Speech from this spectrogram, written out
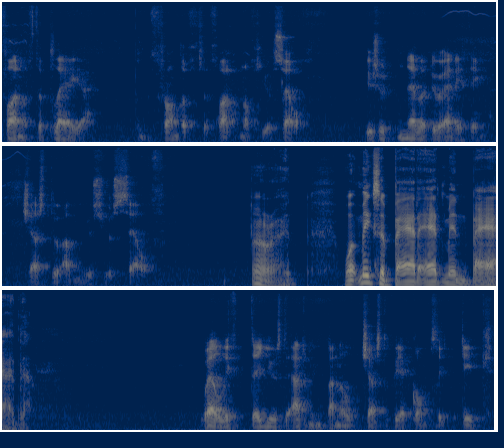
fun of the player in front of the fun of yourself, you should never do anything just to amuse yourself. All right, what makes a bad admin bad? Well, if they use the admin panel just to be a complete dick,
